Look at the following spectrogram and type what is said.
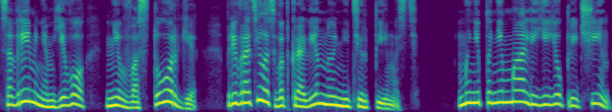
Со временем его «не в восторге» превратилось в откровенную нетерпимость. Мы не понимали ее причин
